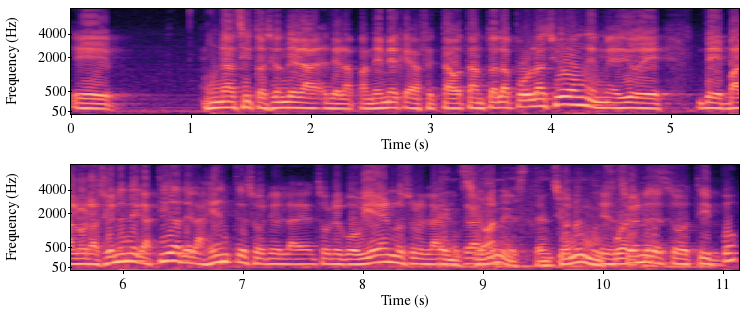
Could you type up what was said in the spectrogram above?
Eh, una situación de la, de la, pandemia que ha afectado tanto a la población, en medio de, de valoraciones negativas de la gente sobre, la, sobre el gobierno, sobre la tensiones, tensiones muy tensiones de todo tipo.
